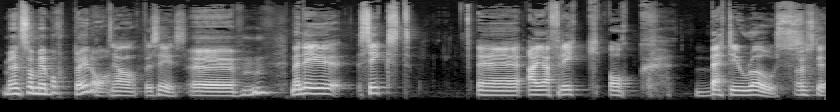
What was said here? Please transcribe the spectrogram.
men som är borta idag. Ja, precis. Eh, mm. Men det är ju Sixt, eh, Aya Frick och Betty Rose.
